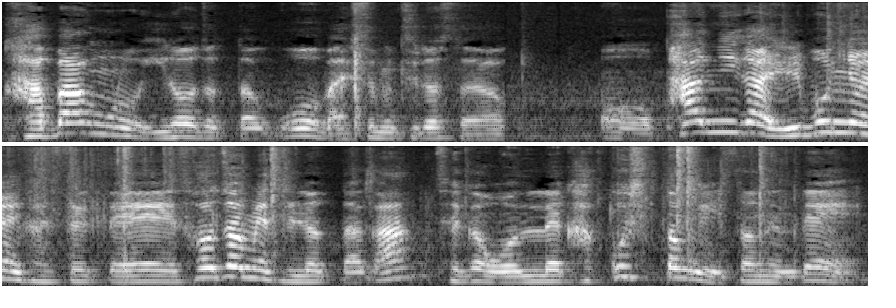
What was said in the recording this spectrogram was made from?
가방으로 이루어졌다고 말씀을 드렸어요. 어, 파니가 일본 여행 갔을 때 서점에 들렸다가 제가 원래 갖고 싶던 게 있었는데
